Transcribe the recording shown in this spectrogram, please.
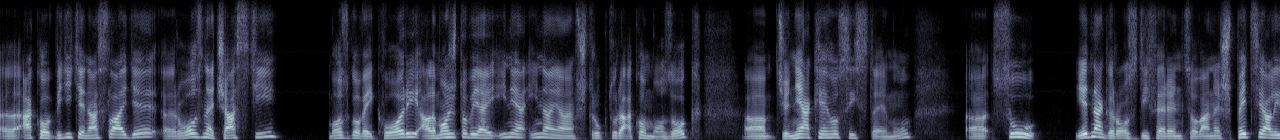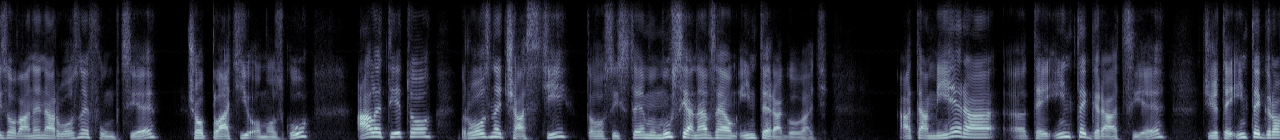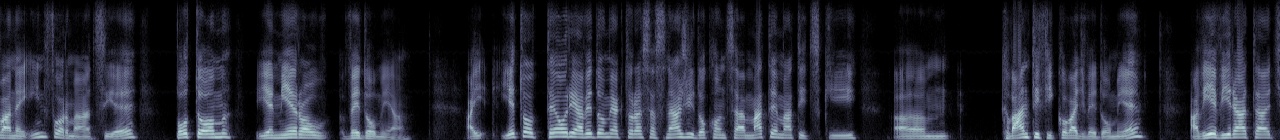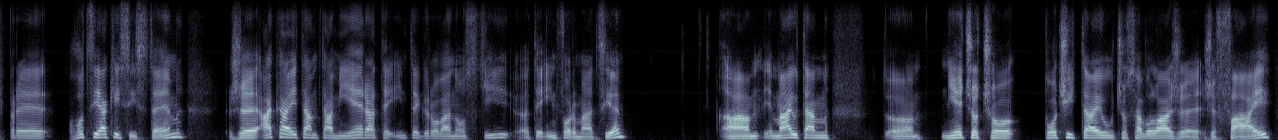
ako vidíte na slajde, rôzne časti mozgovej kôry, ale môže to byť aj iná, iná štruktúra ako mozog, čiže nejakého systému, sú jednak rozdiferencované, špecializované na rôzne funkcie, čo platí o mozgu, ale tieto rôzne časti toho systému musia navzájom interagovať. A tá miera e, tej integrácie, čiže tej integrovanej informácie, potom je mierou vedomia. A je to teória vedomia, ktorá sa snaží dokonca matematicky um, kvantifikovať vedomie a vie vyrátať pre hociaký systém, že aká je tam tá miera tej integrovanosti eh, tej informácie. A majú tam uh, niečo, čo počítajú, čo sa volá, že, že phi.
